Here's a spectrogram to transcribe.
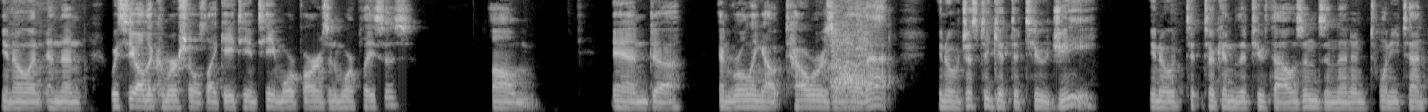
You know, and, and then we see all the commercials like AT and T, more bars in more places, um, and uh, and rolling out towers and all of that. You know, just to get to 2G, you know, t- took into the 2000s, and then in 2010,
